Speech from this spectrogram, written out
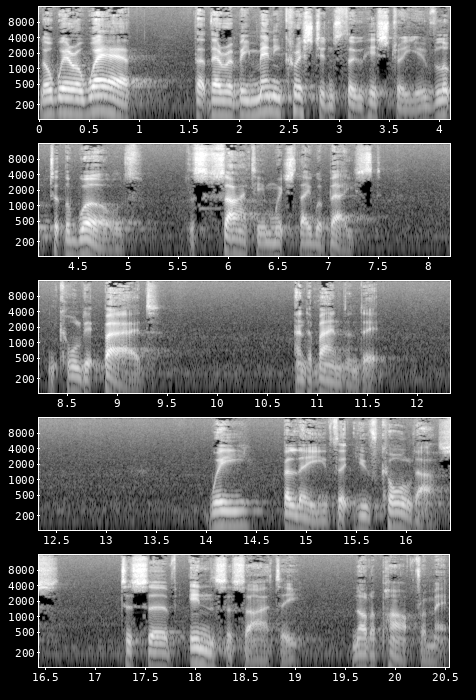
Lord, we're aware that there have been many Christians through history who've looked at the world, the society in which they were based, and called it bad and abandoned it. We believe that you've called us to serve in society, not apart from it.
